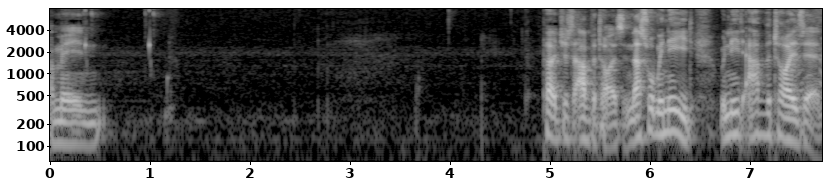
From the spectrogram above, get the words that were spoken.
I mean. Purchase advertising. That's what we need. We need advertising.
